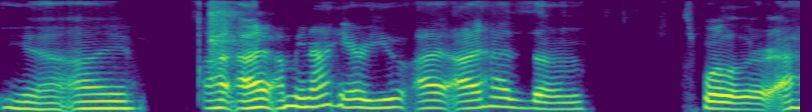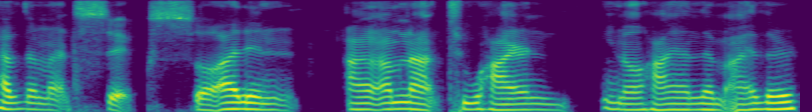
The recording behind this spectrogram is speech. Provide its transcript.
Yeah, I I I mean I hear you. I I had them spoiler I have them at six. So I didn't I, I'm not too high on you know high on them either.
